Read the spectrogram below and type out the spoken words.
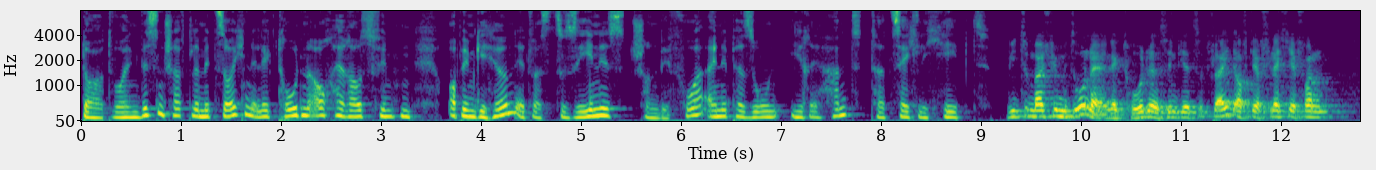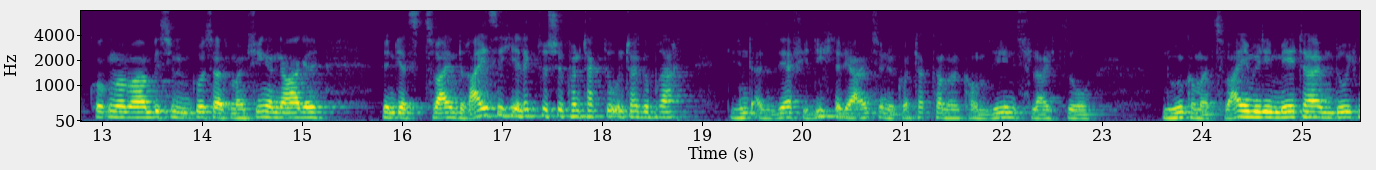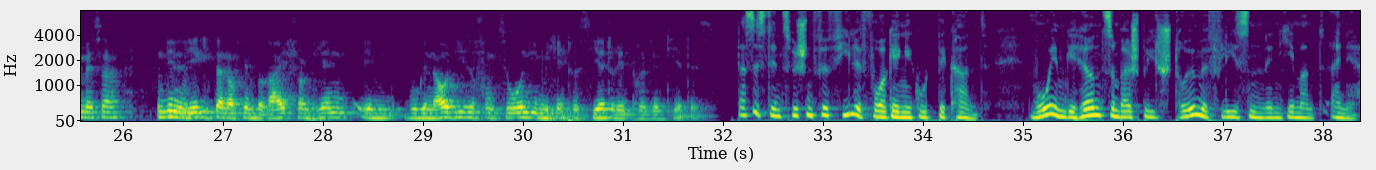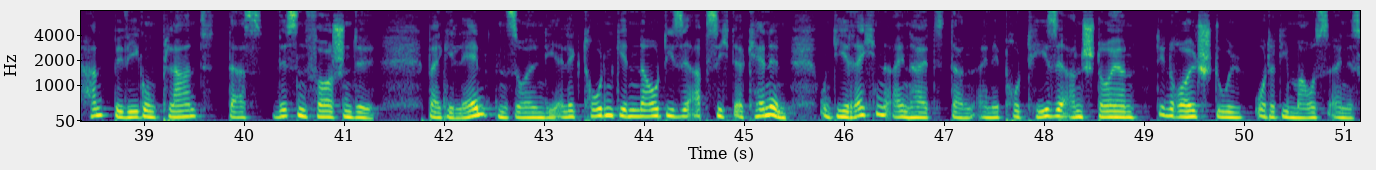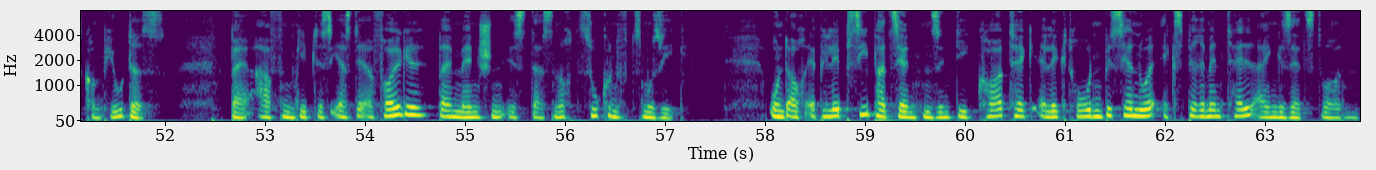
Dort wollen Wissenschaftler mit solchen Elektroden auch herausfinden, ob im Gehirn etwas zu sehen ist, schon bevor eine Person ihre Hand tatsächlich hebt. Wie zum Beispiel mit so einer Elektrode. Das sind jetzt vielleicht auf der Fläche von, gucken wir mal, ein bisschen größer als mein Fingernagel, sind jetzt 32 elektrische Kontakte untergebracht. Die sind also sehr viel dichter. Der einzelne Kontakt kann man kaum sehen, ist vielleicht so 0,2 mm im Durchmesser. Und den lege ich dann auf den Bereich vom Hirn, wo genau diese Funktion, die mich interessiert, repräsentiert ist. Das ist inzwischen für viele Vorgänge gut bekannt. Wo im Gehirn zum Beispiel Ströme fließen, wenn jemand eine Handbewegung plant, das wissen Forschende. Bei Gelähmten sollen die Elektroden genau diese Absicht erkennen und die Recheneinheit dann eine Prothese ansteuern, den Rollstuhl oder die Maus eines Computers. Bei Affen gibt es erste Erfolge, bei Menschen ist das noch Zukunftsmusik. Und auch Epilepsiepatienten sind die Cortec-Elektroden bisher nur experimentell eingesetzt worden.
